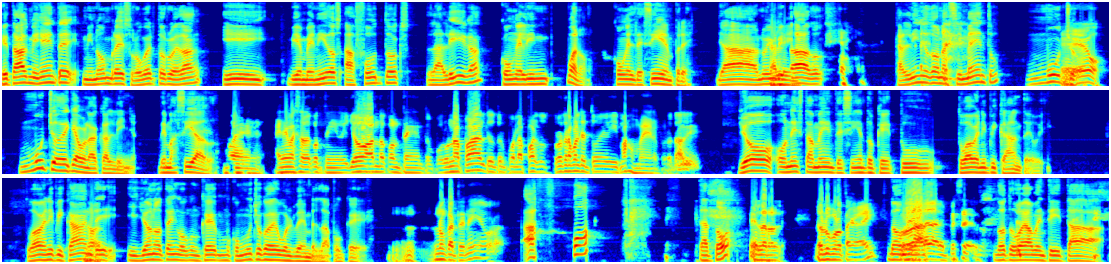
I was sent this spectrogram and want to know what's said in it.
¿Qué tal, mi gente? Mi nombre es Roberto Ruedán y bienvenidos a Food Talks, la liga, con el, in- bueno, con el de siempre. Ya no he Carliño. invitado. Carliño Don Nacimiento. Mucho, Eo. mucho de qué hablar, Carliño. Demasiado. Bueno, hay demasiado contenido. Yo ando contento. Por una parte, otro por la parte, por otra parte estoy más o menos, pero está bien. Yo honestamente siento que tú, tú vas a venir picante hoy. Tú vas a venir picante y yo no tengo con qué, con mucho que devolver, en verdad, porque... Nunca tenía ahora. ¡Ah! ¡Oh! ¿Está todo? El- Los números están ahí. No, mira. dale, dale, empecé. No te voy a mentir, está...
